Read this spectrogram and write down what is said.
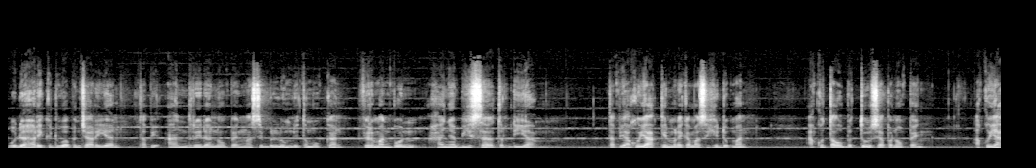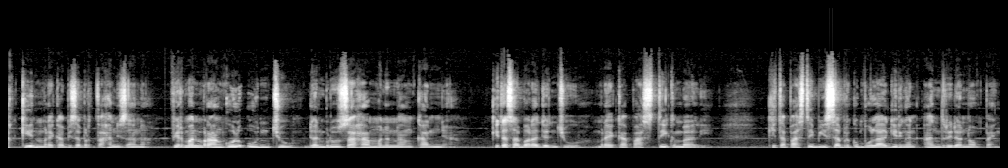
udah hari kedua pencarian, tapi Andre dan Nopeng masih belum ditemukan. Firman pun hanya bisa terdiam. Tapi aku yakin mereka masih hidup, man. Aku tahu betul siapa Nopeng. Aku yakin mereka bisa bertahan di sana. Firman merangkul Uncu dan berusaha menenangkannya. Kita sabar aja, Uncu. Mereka pasti kembali. Kita pasti bisa berkumpul lagi dengan Andri dan Nopeng.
